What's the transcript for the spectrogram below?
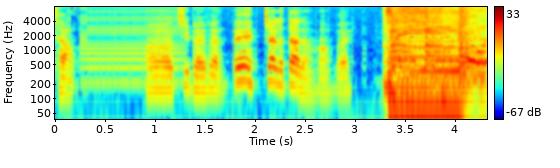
唱。啊，鸡排饭，哎、加个蛋啊，来，有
